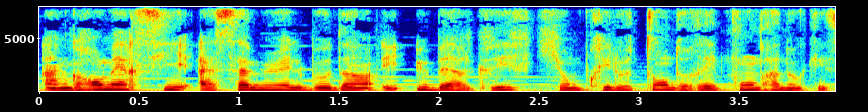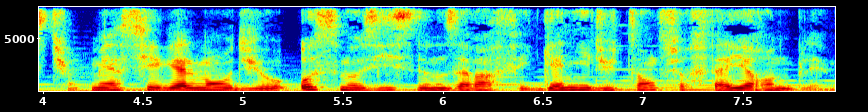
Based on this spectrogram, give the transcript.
Un grand merci à Samuel Baudin et Hubert Griff qui ont pris le temps de répondre à nos questions. Merci également au duo Osmosis de nous avoir fait gagner du temps sur Fire Emblem.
